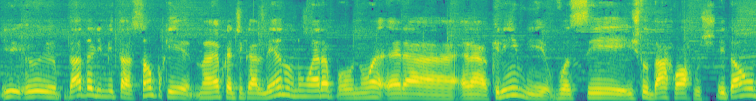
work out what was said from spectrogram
e, e, dada a limitação, porque na época de Galeno não era, não era, era crime você estudar corpos. Então,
